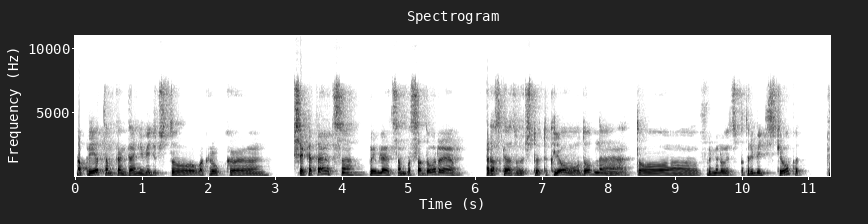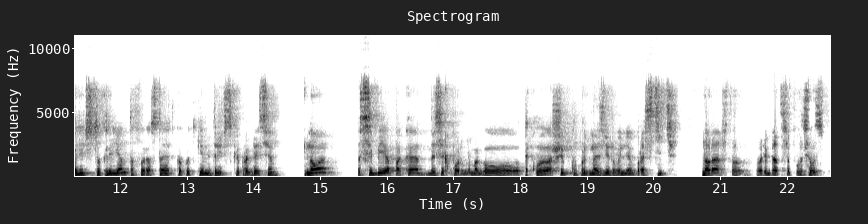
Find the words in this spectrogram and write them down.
А при этом, когда они видят, что вокруг э, все катаются, появляются амбассадоры, рассказывают, что это клево, удобно, то формируется потребительский опыт, количество клиентов вырастает в какой-то геометрической прогрессии. Но себе пока до сих пор не могу такую ошибку прогнозирования простить. Но рад, что у ребят все получилось.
